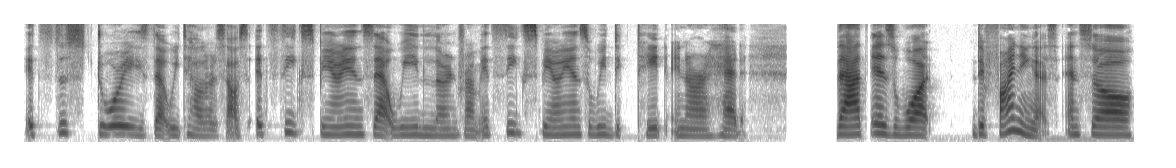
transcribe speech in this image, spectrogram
It's the stories that we tell ourselves. It's the experience that we learn from. It's the experience we dictate in our head. That is what defining us. And so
